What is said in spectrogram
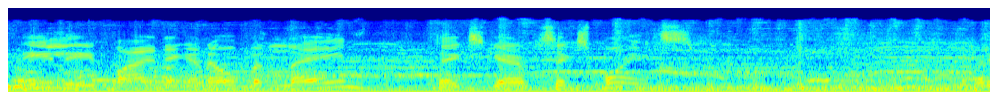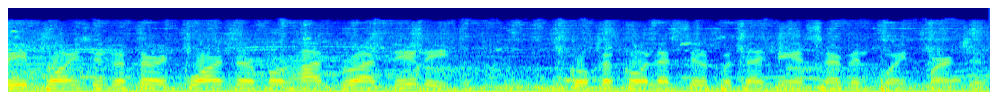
Nealy finding an open lane, takes care of six points. Three points in the third quarter for Hot Rod Nealy. Coca-Cola still protecting a seven-point margin.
